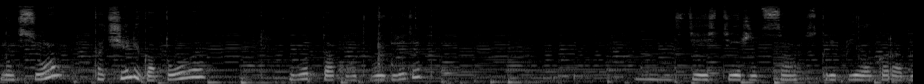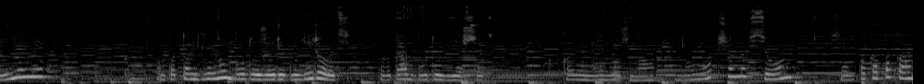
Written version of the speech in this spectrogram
Ну все, качели готовы. Вот так вот выглядит. Здесь держится, скрепила карабинами. А потом длину буду уже регулировать когда буду вешать, какая мне нужна. Ну, в общем, и все. Всем пока-пока.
